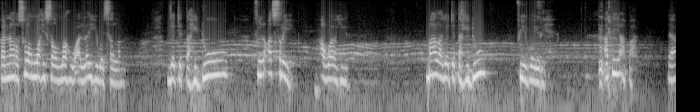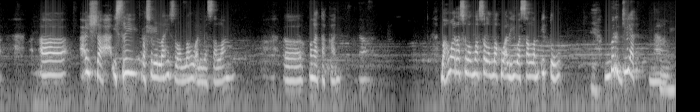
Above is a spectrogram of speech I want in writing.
Karena Rasulullah Shallallahu Alaihi Wasallam yajtahidu fil asri awahir. Malah yajtahidu fi ghairi artinya apa? Ya uh, Aisyah istri Rasulullah Shallallahu Alaihi Wasallam uh, mengatakan ya, bahwa Rasulullah Shallallahu Alaihi Wasallam itu Ya. bergiat. Nah, Hmm.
